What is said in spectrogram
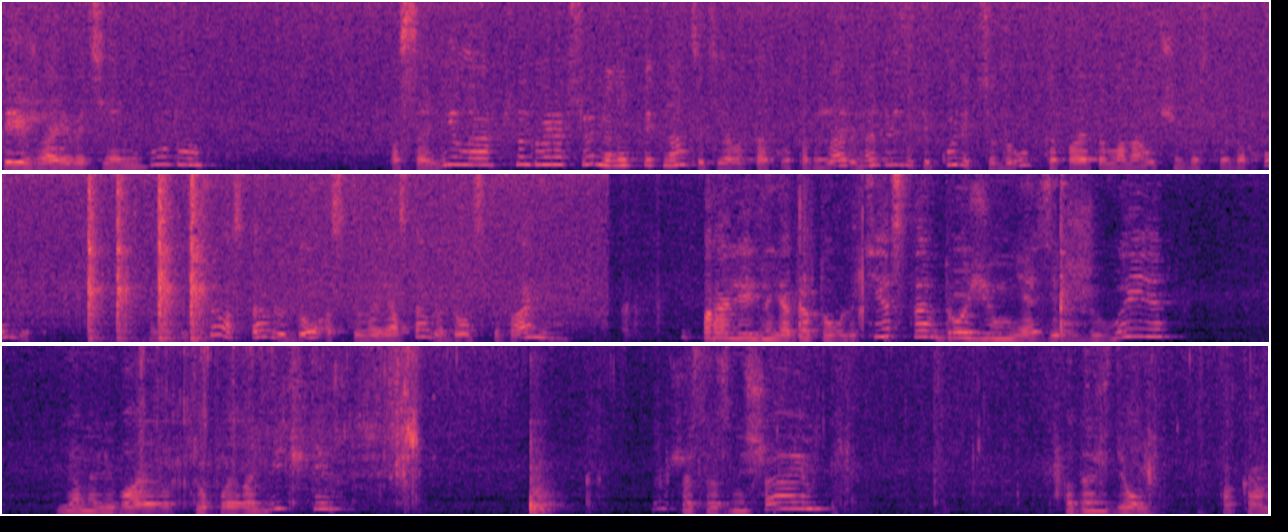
Пережаривать я не буду. Посолила. Ну, говоря, все, минут 15 я вот так вот обжарю. Но это, видите, курица, грудка, поэтому она очень быстро доходит. Вот, все, оставлю до остывания. Я оставлю до остывания. Параллельно я готовлю тесто. Дрожжи у меня здесь живые. Я наливаю вот теплой водички. Сейчас размешаем. Подождем, пока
